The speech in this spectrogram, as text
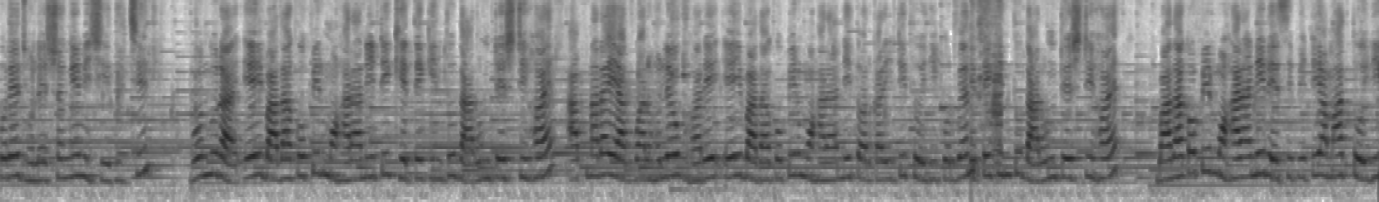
করে ঝোলের সঙ্গে মিশিয়ে দিচ্ছি। বন্ধুরা, এই বাঁধাকপির মহারানিটি খেতে কিন্তু দারুণ টেস্টি হয়। আপনারাই একবার হলেও ঘরে এই বাঁধাকপির মহারানি তরকারিটি তৈরি করবেন। এতে কিন্তু দারুণ টেস্টি হয়। বাঁধাকপির মহারানি রেসিপিটি আমার তৈরি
